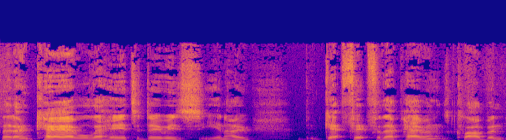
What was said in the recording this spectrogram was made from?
They don't care. All they're here to do is, you know, get fit for their parents' club. And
